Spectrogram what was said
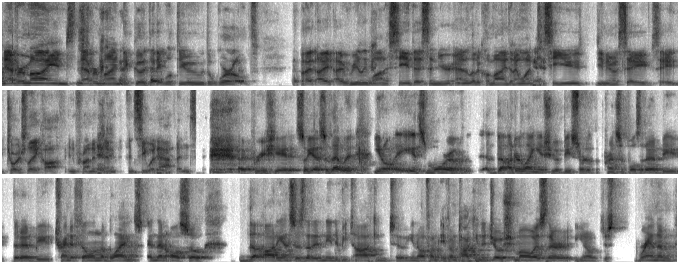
never mind, never mind the good that it will do the world but I, I really want to see this in your analytical mind, and I want to see you, you know, say say George Lakoff in front of him and see what happens. I appreciate it. So yeah, so that would you know, it's more of the underlying issue would be sort of the principles that I'd be that I'd be trying to fill in the blanks, and then also the audiences that I need to be talking to. You know, if I'm if I'm talking to Joe Schmo as their, you know, just random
